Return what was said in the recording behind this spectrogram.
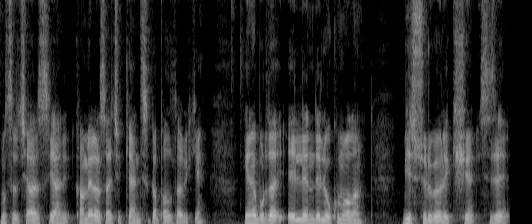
Mısır Çarşısı yani kamerası açık kendisi kapalı tabii ki. Gene burada ellerinde lokum olan bir sürü böyle kişi size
